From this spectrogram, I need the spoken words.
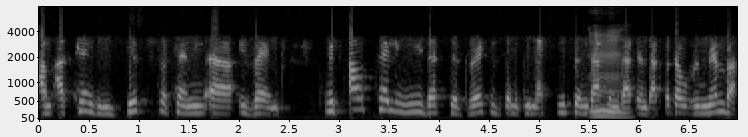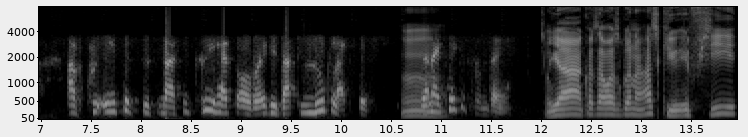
I'm attending this certain uh, event." Without telling me that the dress is going to be like this and that and that and that, but I will remember I've created this Basi three hats already that look like this. Then I take it from there. Yeah, because I was going to ask you if she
